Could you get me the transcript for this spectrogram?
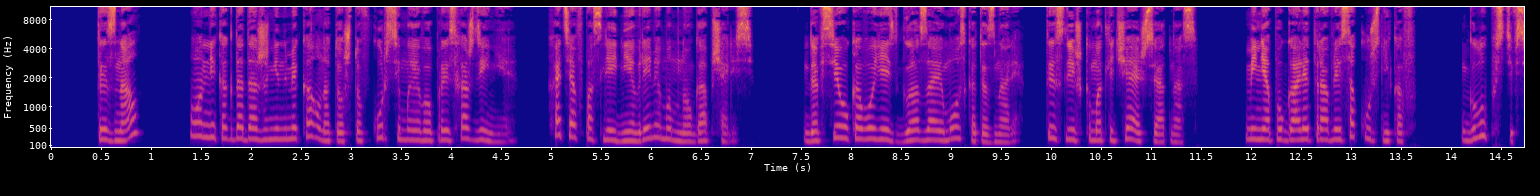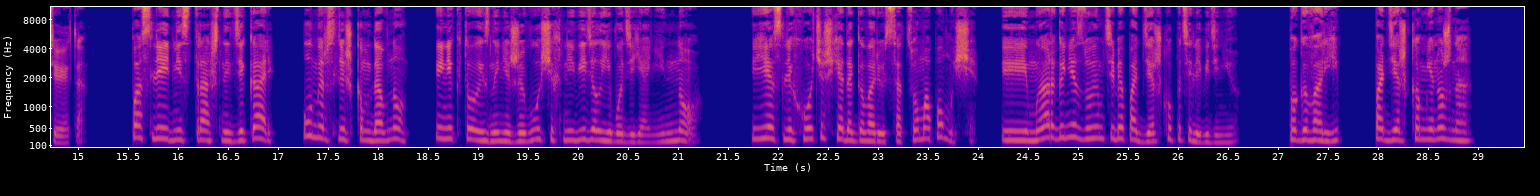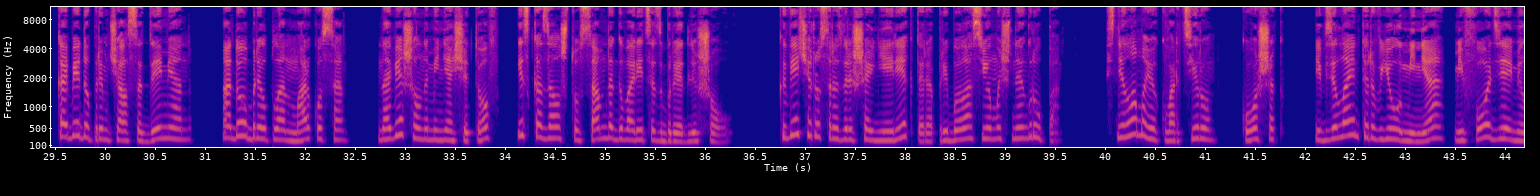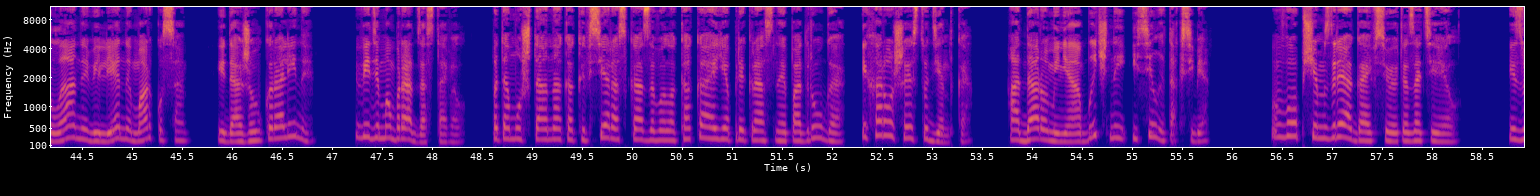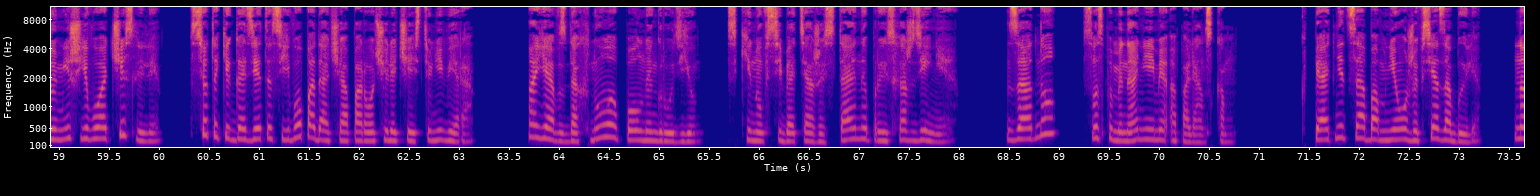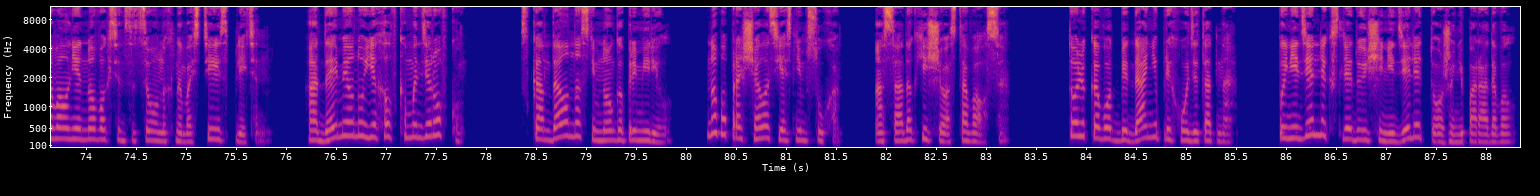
«Ты знал?» Он никогда даже не намекал на то, что в курсе моего происхождения, хотя в последнее время мы много общались. «Да все, у кого есть глаза и мозг, это знали. Ты слишком отличаешься от нас. Меня пугали травли сокурсников. Глупости все это. Последний страшный дикарь умер слишком давно, и никто из ныне живущих не видел его деяний, но... Если хочешь, я договорюсь с отцом о помощи, и мы организуем тебе поддержку по телевидению. Поговори, поддержка мне нужна. К обеду примчался Демиан, одобрил план Маркуса, навешал на меня счетов и сказал, что сам договорится с Брэдли Шоу. К вечеру с разрешения ректора прибыла съемочная группа. Сняла мою квартиру, кошек и взяла интервью у меня, Мефодия, Миланы, Велены, Маркуса и даже у Каролины. Видимо, брат заставил, потому что она, как и все, рассказывала, какая я прекрасная подруга и хорошая студентка. А дар у меня обычный и силы так себе. В общем, зря Гай все это затеял. Изумишь его отчислили. Все-таки газеты с его подачи опорочили честь универа. А я вздохнула полной грудью, скинув в себя тяжесть тайны происхождения. Заодно с воспоминаниями о Полянском. К пятнице обо мне уже все забыли, на волне новых сенсационных новостей и сплетен. А Дэмион уехал в командировку. Скандал нас немного примирил, но попрощалась я с ним сухо. Осадок еще оставался. Только вот беда не приходит одна. Понедельник следующей недели тоже не порадовал.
